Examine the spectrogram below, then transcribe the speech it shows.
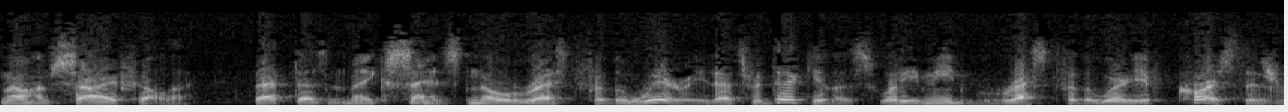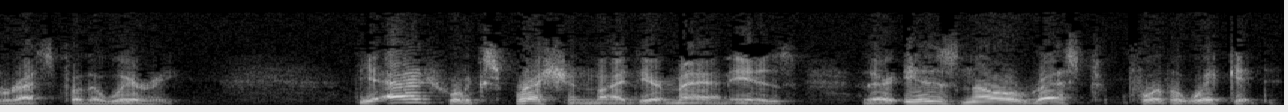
No, I'm sorry, fella. That doesn't make sense. No rest for the weary. That's ridiculous. What do you mean, rest for the weary? Of course there's rest for the weary. The actual expression, my dear man, is there is no rest for the wicked.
